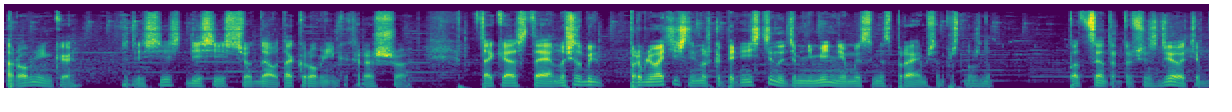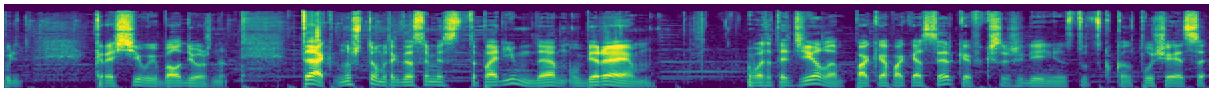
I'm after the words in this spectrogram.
Ровненько. Здесь есть, здесь есть все, да, вот так ровненько, хорошо. Так и оставим. Ну, сейчас будет проблематично немножко перенести, но тем не менее мы с вами справимся. Просто нужно по центру это все сделать, и будет красиво и балдежно. Так, ну что, мы тогда с вами стопорим, да, убираем вот это дело. Пока-пока церковь, к сожалению, тут сколько у нас получается?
